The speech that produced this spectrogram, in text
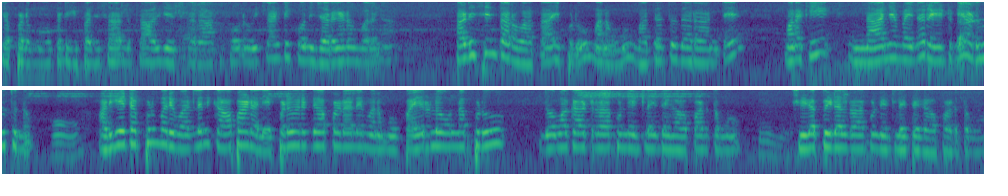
చెప్పడము ఒకటికి పదిసార్లు కాల్ చేసిన రాకపోవడం ఇట్లాంటివి కొన్ని జరగడం వలన తడిసిన తర్వాత ఇప్పుడు మనము మద్దతు ధర అంటే మనకి నాణ్యమైన రేటుని అడుగుతున్నాం. అడిగేటప్పుడు మరి వడ్లని కాపాడాలి. ఎప్పటి వరకు కాపాడాలి మనము? పైరులో ఉన్నప్పుడు దోమకాటు రాకుండా ఎట్లయితే కాపాడుతామో? చీడపీడలు రాకుండా ఎట్లయితే కాపాడుతామో?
